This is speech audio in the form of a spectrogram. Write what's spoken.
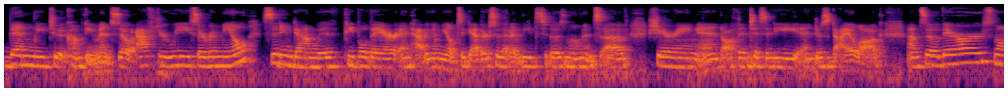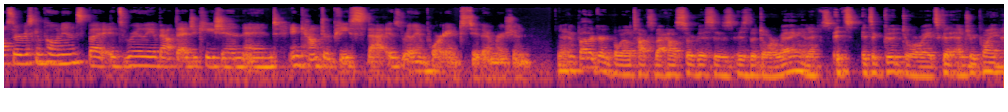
then lead to accompaniment. So, after we serve a meal, sitting down with people there and having a meal together so that it leads to those moments of sharing and authenticity and just dialogue. Um, so there are small service components, but it's really about the education and encounter piece that is really important to the immersion. Yeah, and Father Greg Boyle talks about how service is, is the doorway, and it's it's it's a good doorway. It's a good entry point,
